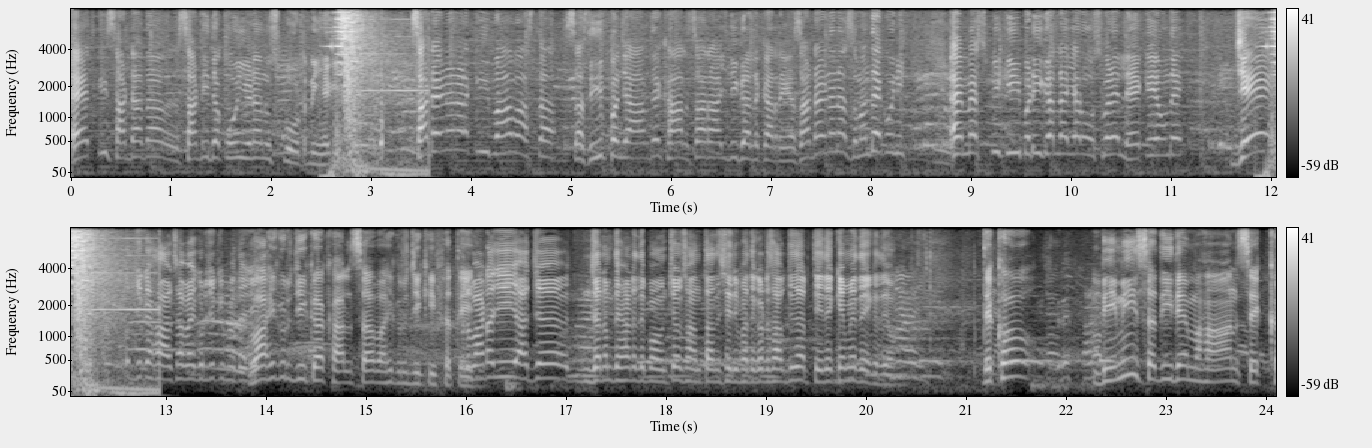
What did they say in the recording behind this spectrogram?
ਐਤਕੀ ਸਾਡਾ ਤਾਂ, ਸਾਡੀ ਤਾਂ ਕੋਈ ਇਹਨਾਂ ਨੂੰ ਸਪੋਰਟ ਨਹੀਂ ਹੈਗੀ। ਸਾਡਾ ਇਹਨਾਂ ਨਾਲ ਕੀ ਵਾਹ ਵਾਸਤਾ? ਅਸੀਂ ਪੰਜਾਬ ਦੇ ਖਾਲਸਾ ਰਾਜ ਦੀ ਗੱਲ ਕਰ ਰਹੇ ਹਾਂ। ਸਾਡਾ ਇਹਨਾਂ ਨਾਲ ਸੰਬੰਧ ਹੈ ਕੋਈ ਨਹੀਂ? ਐਮਐਸਪੀ ਕੀ ਬੜੀ ਗੱਲ ਹੈ ਯਾਰ, ਉਸ ਵੇਲੇ ਲੈ ਕੇ ਆਉਂਦੇ। ਜੇ ਜੀ ਕਾ ਖਾਲਸਾ ਵਾਹਿਗੁਰੂ ਜੀ ਕੀ ਫਤਿਹ ਜੀ। ਵਾਹਿਗੁਰੂ ਜੀ ਕਾ ਖਾਲਸਾ ਵਾਹਿਗੁਰੂ ਜੀ ਕੀ ਫਤਿਹ ਰਵਾੜਾ ਜੀ ਅੱਜ ਜਨਮ ਦਿਹਾੜੇ ਤੇ ਪਹੁੰਚੇ ਹੋ ਸੰਤਾਂ ਦੇ ਸ੍ਰੀ ਫਤਿਹਗੜ੍ਹ ਸਾਹਿਬ ਦੀ ਧਰਤੀ ਤੇ ਕਿਵੇਂ ਦੇਖਦੇ ਹੋ? ਦੇਖੋ 20ਵੀਂ ਸਦੀ ਦੇ ਮਹਾਨ ਸਿੱਖ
